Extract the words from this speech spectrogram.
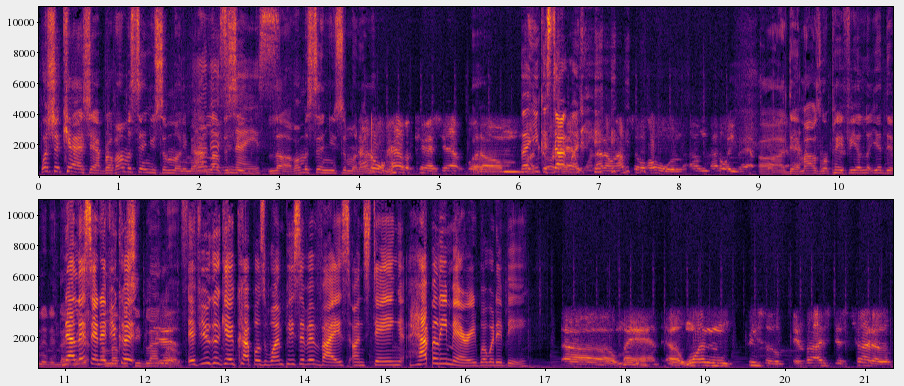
what's your cash app, brother? I'm gonna send you some money, man. Oh, I love to that's see nice. love. I'm gonna send you some money. I don't have a cash app, but um. But you can start has one. I don't. I'm so old. I'm, I don't even have. Oh damn! I was gonna pay for your, your dinner tonight. Now man. listen, I if you love could, to see black love. if you could give couples one piece of advice on staying happily married, what would it be? Oh man, uh, one piece of advice: just try to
